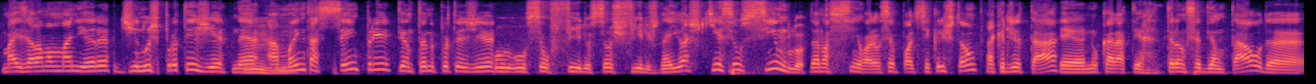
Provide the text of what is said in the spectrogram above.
mas ela é uma maneira de nos proteger, né, uhum. a mãe tá sempre tentando proteger o, o, seu filho, os seus filhos, né, e eu acho que esse é o símbolo da Nossa Senhora, você pode ser cristão, acreditar é, no caráter transcendental da,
